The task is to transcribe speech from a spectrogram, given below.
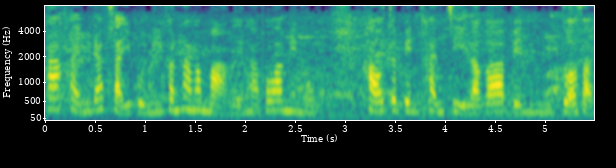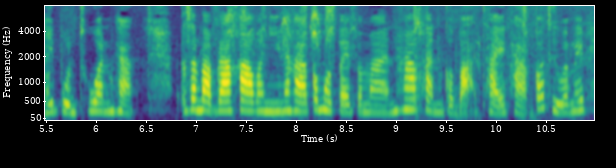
ถ้าใครไม่ได้ภาษาญี่ปุ่นนี้ค่อนข้างลำบากเลยนะคะ เพราะว่าเมนูเขาจะเป็นคันจิแล้วก็เป็นตัวอักษรญี่ปุ่นท้วนค่ะสำหรับราคาวันนี้นะคะ ก็หมดไปประมาณ 5,000 กว่าบาทไทยค่ะ ก็ถือว่าไม่แพ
